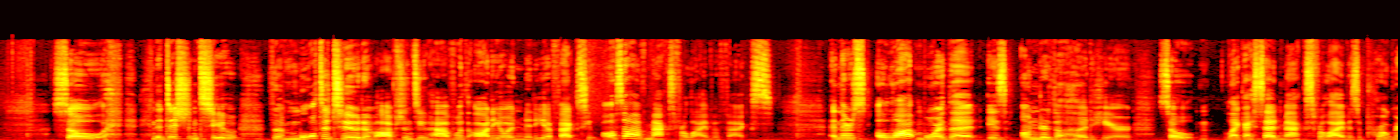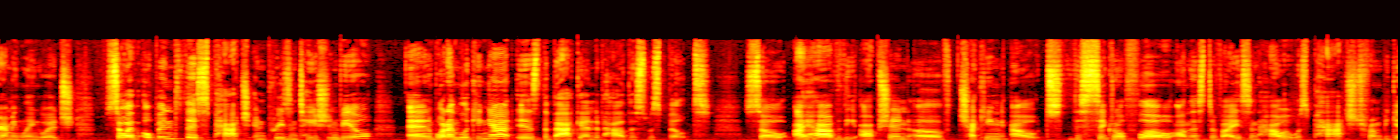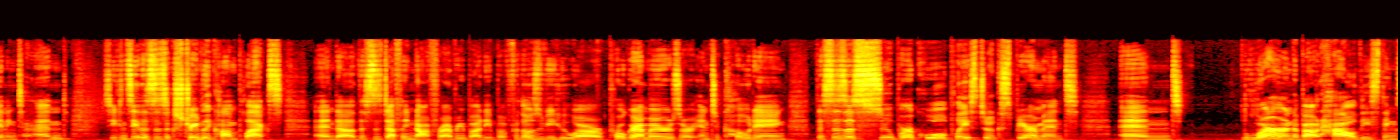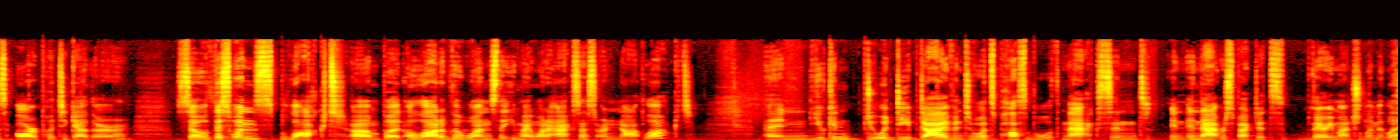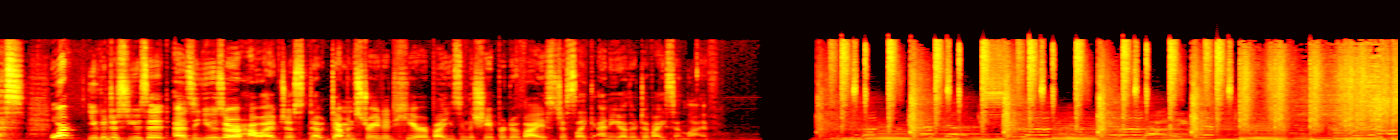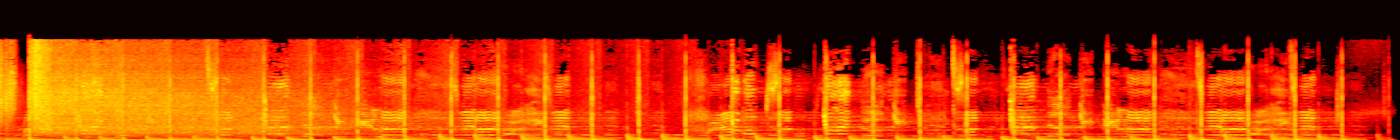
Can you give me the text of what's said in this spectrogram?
So in addition to the multitude of options you have with audio and MIDI effects, you also have Max for Live effects. And there's a lot more that is under the hood here. So like I said, Max for Live is a programming language. So I've opened this patch in presentation view and what I'm looking at is the back end of how this was built. So I have the option of checking out the signal flow on this device and how it was patched from beginning to end. So you can see this is extremely complex and uh, this is definitely not for everybody, but for those of you who are programmers or into coding, this is a super cool place to experiment and learn about how these things are put together. So this one's locked, um, but a lot of the ones that you might want to access are not locked. And you can do a deep dive into what's possible with Max, and in, in that respect, it's very much limitless. Or you can just use it as a user, how I've just de demonstrated here by using the Shaper device, just like any other device in Live.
